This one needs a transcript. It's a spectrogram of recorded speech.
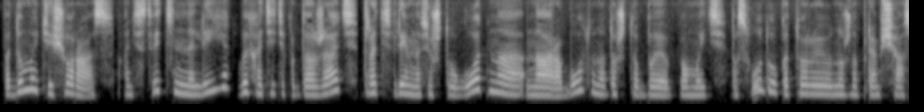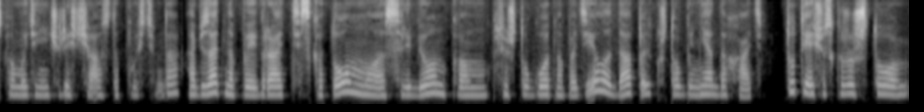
Подумайте еще раз, а действительно ли вы хотите продолжать тратить время на все что угодно, на работу, на то, чтобы помыть посуду, которую нужно прямо сейчас помыть, а не через час, допустим, да? Обязательно поиграть с котом, с ребенком, все что угодно поделать, да, только чтобы не отдыхать. Тут я еще скажу, что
